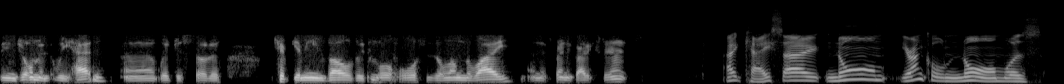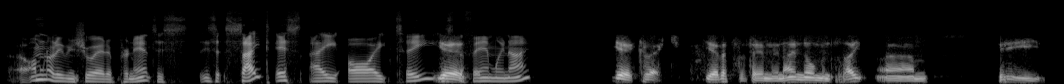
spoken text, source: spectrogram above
the enjoyment that we had, uh, we've just sort of kept getting involved with more horses along the way, and it's been a great experience. Okay, so Norm, your uncle Norm was. I'm not even sure how to pronounce this. Is it Sait? S A I T is Yeah. the family name. Yeah, correct. Yeah, that's the family name, Norman Sait. Um, he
